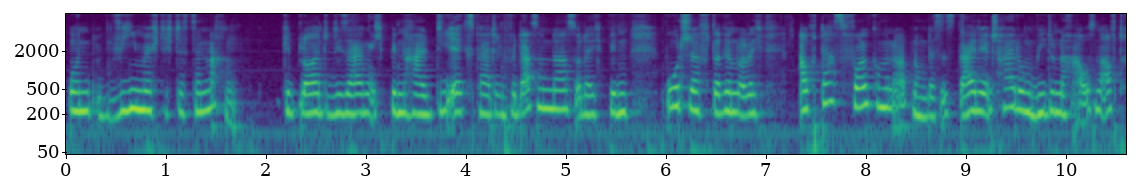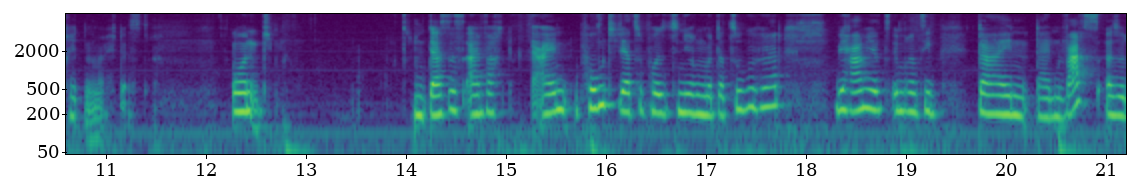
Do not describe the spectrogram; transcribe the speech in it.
und wie möchte ich das denn machen. Es gibt Leute, die sagen, ich bin halt die Expertin für das und das oder ich bin Botschafterin oder ich. Auch das vollkommen in Ordnung. Das ist deine Entscheidung, wie du nach außen auftreten möchtest. Und das ist einfach ein Punkt, der zur Positionierung mit dazugehört. Wir haben jetzt im Prinzip dein, dein Was, also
